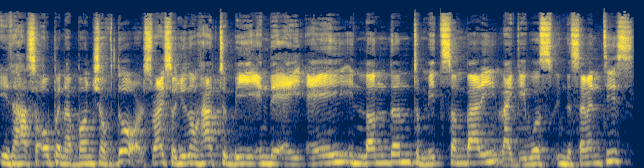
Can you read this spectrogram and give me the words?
it has opened a bunch of doors, right? So you don't have to be in the AA in London to meet somebody like it was in the 70s,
